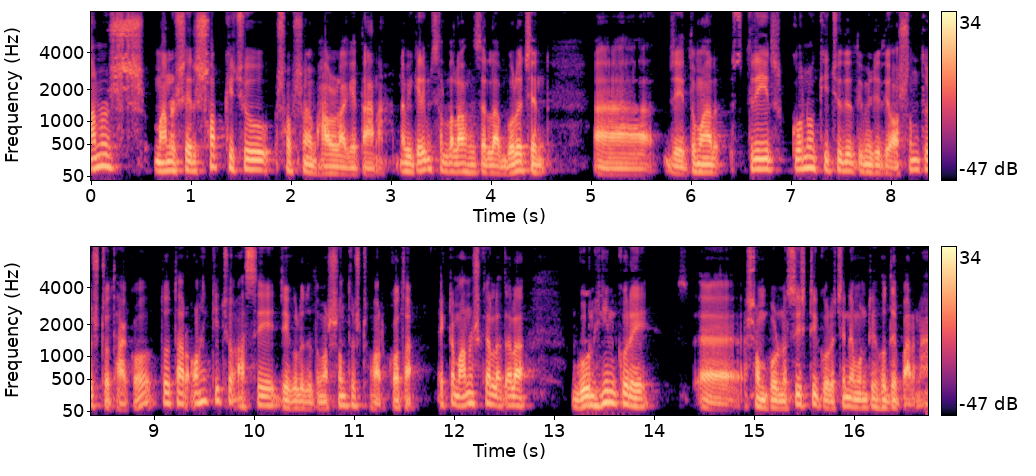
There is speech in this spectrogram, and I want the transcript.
মানুষ, মানুষের সব কিছু সবসময় ভালো লাগে তা না। নবী করিম সাল্লাহ সাল্লাম বলেছেন যে তোমার স্ত্রীর কোনো কিছুতে তুমি যদি অসন্তুষ্ট থাকো, তো তার অনেক কিছু আছে যেগুলোতে তোমার সন্তুষ্ট হওয়ার কথা। একটা মানুষকে আল্লাহ তালা গুণহীন করে সম্পূর্ণ সৃষ্টি করেছেন এমনটি হতে পারে না।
